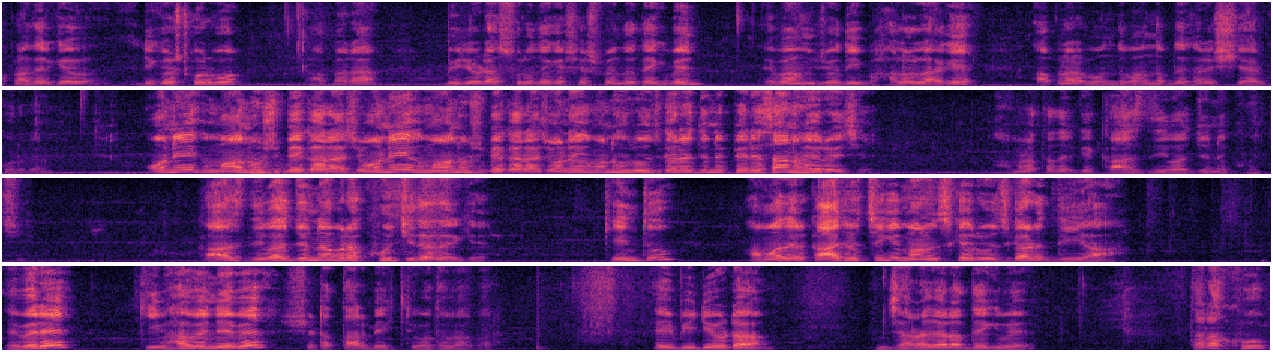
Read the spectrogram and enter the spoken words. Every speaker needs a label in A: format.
A: আপনাদেরকে রিকোয়েস্ট করব, আপনারা ভিডিওটা শুরু থেকে শেষ পর্যন্ত দেখবেন এবং যদি ভালো লাগে, আপনার বন্ধু বান্ধবদের সাথে শেয়ার করবেন। অনেক মানুষ বেকার আছে, অনেক মানুষ বেকার আছে, অনেক মানুষ রোজগারের জন্য পেরেশান হয়ে রয়েছে। আমরা তাদেরকে কাজ দেওয়ার জন্য খুঁজছি। কাজ দেওয়ার জন্য আমরা খুঁজছি তাদেরকে। কিন্তু আমাদের কাজ হচ্ছে কি, মানুষকে রোজগার দেওয়া এবারে কীভাবে নেবে, সেটা তার ব্যক্তিগত ব্যাপার। এই ভিডিওটা যারা যারা দেখবে, তারা খুব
